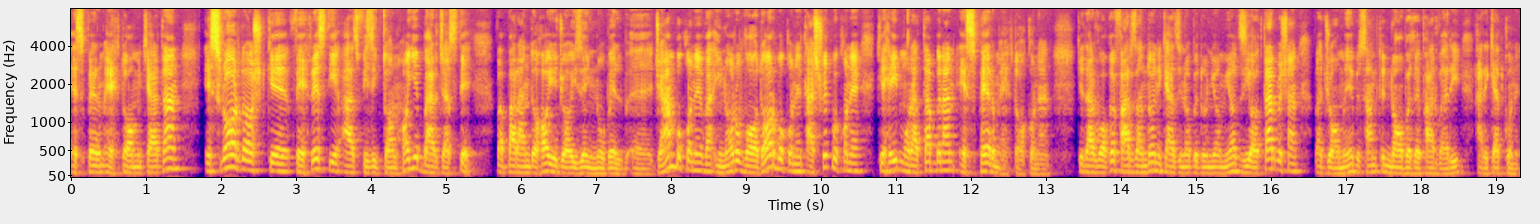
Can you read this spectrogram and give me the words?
اسپرم اهدا می‌کردن. اصرار داشت که فهرستی از فیزیکدانهای برجسته و برنده های جایزه نوبل جمع بکنه و اینا رو وادار بکنه تشویق بکنه که هی مرتب برن اسپرم اهدا کنن که در واقع فرزندانی که از اینا به دنیا میاد زیادتر بشن و جامعه به سمت نابغه پروری حرکت کنه.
